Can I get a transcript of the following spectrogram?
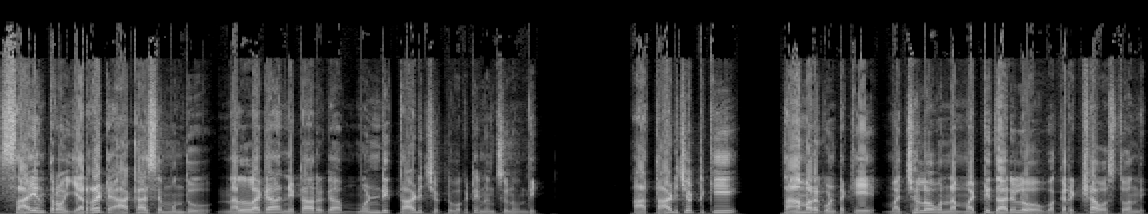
సాయంత్రం ఎర్రటి ఆకాశం ముందు నల్లగా నిటారుగా మొండి తాడి చెట్టు ఒకటి నుంచునుంది. ఆ తాడి చెట్టుకి తామరగుంటకి మధ్యలో ఉన్న మట్టి దారిలో ఒక రిక్షా వస్తోంది.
